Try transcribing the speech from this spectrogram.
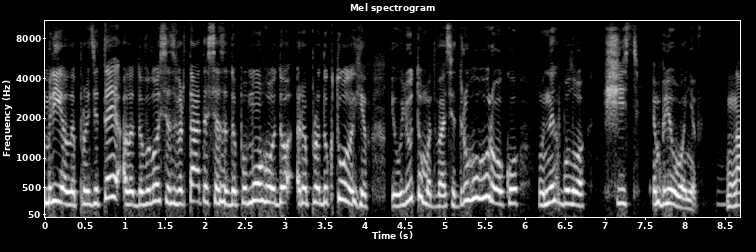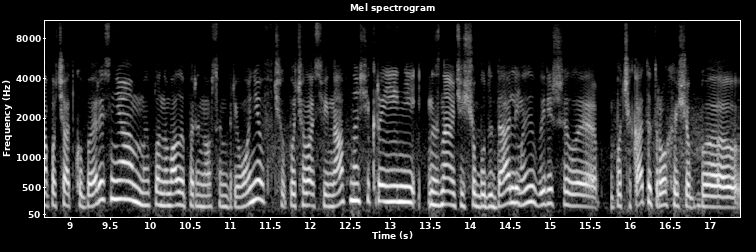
Мріяли про дітей, але довелося звертатися за допомогою до репродуктологів. І у лютому 22-го року у них було 6 ембріонів. На початку березня ми планували перенос ембріонів. Почалась війна в нашій країні. Не знаючи, що буде далі, ми вирішили почекати трохи, щоб е,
